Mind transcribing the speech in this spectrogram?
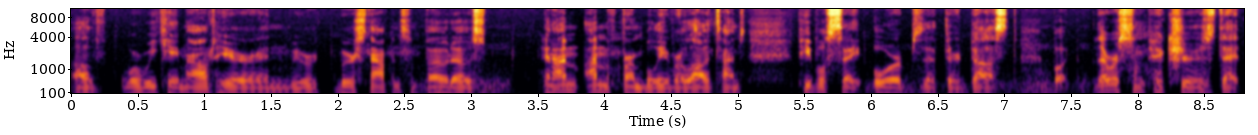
of where we came out here and we were we were snapping some photos. And I'm I'm a firm believer. A lot of times, people say orbs that they're dust, but there were some pictures that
